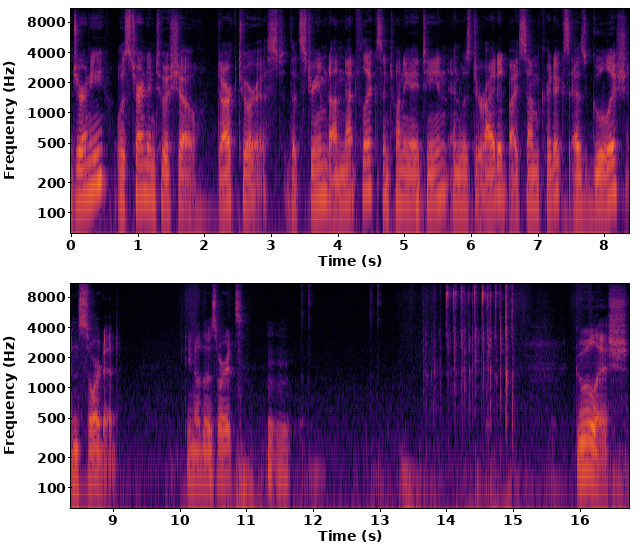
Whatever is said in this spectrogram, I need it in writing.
Journey was turned into a show, Dark Tourist, that streamed on Netflix in 2018 and was derided by some critics as ghoulish and sordid. Do you know those words? Mm-mm. Ghoulish.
